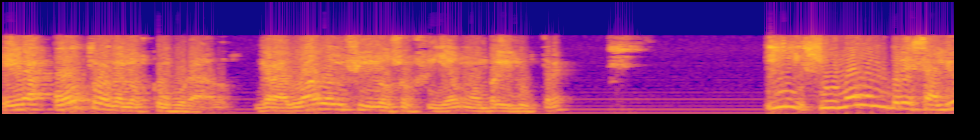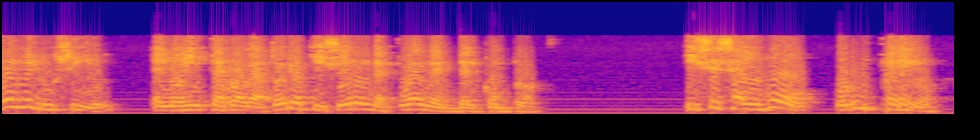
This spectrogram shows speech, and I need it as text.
era otro de los conjurados, graduado en filosofía, un hombre ilustre, y su nombre salió a relucir en los interrogatorios que hicieron después del complot. Y se salvó por un pelo,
